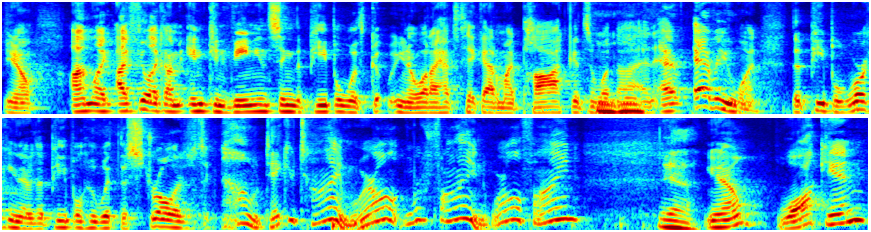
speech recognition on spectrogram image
You know, I'm like, I feel like I'm inconveniencing the people with, you know, what I have to take out of my pockets and whatnot. Mm-hmm. And ev- everyone, the people working there, the people who with the strollers, just like, no, take your time. We're all, we're fine. We're all fine. Yeah, You know, walk in,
